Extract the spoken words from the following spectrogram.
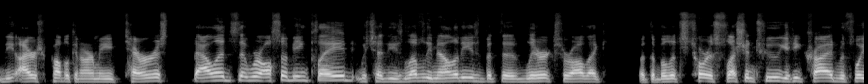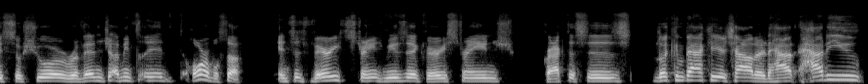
the Irish Republican Army terrorist ballads that were also being played, which had these lovely melodies, but the lyrics were all like, but the bullets tore his flesh in two, yet he cried with voice so sure, revenge. I mean, it's, it's horrible stuff. It's just very strange music, very strange practices. Looking back at your childhood, how, how do you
